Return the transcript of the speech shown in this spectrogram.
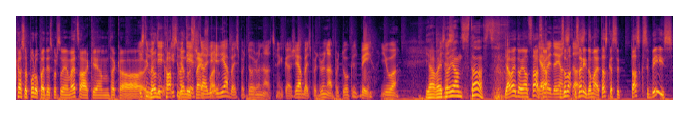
kas var parūpēties par saviem vecākiem. tā Kā, Īstenībā, ja nu kas, īstenībā ja nu es tā ir, ir jābeidz par to runāt. Vienkārši jābeidz par runāt par to, kas bija. Jo Jā, vai Es es- ir jauns stāsts? Jāveido jauns stāsts. Jā. Es, jauns domā, es stāsts. arī domāju, tas, kas ir, tas, kas ir bijis,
